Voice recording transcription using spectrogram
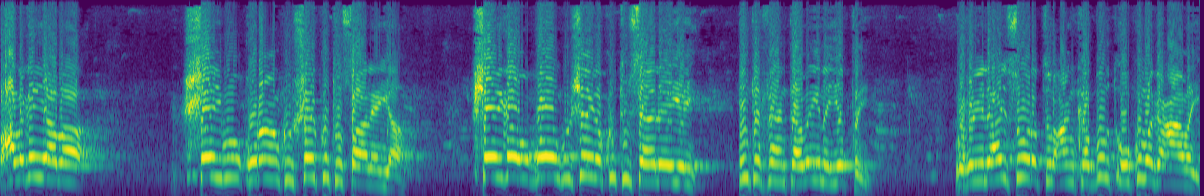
Waxaa laga yaabaa shay buu qur'aanku shay ku tusaaleeyaa. Shaygaa uu qur'aanku shayga ku tusaaleeyey. Inta fahantaaba inay yartay wuxuu ilaahay suuratulcankabuut uu ku magacaabay.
